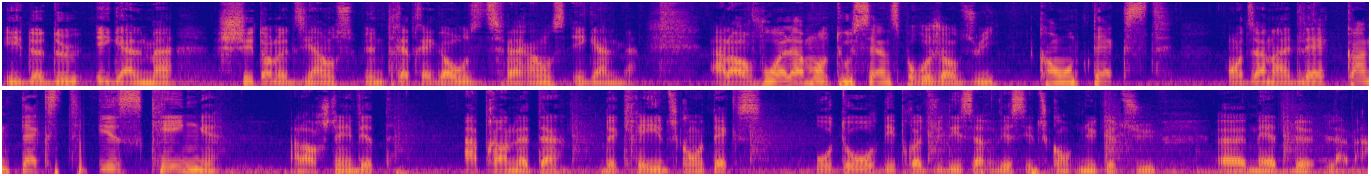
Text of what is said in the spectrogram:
et de deux également chez ton audience une très très grosse différence également. Alors voilà mon two cents pour aujourd'hui. Contexte. On dit en anglais, context is king. Alors je t'invite à prendre le temps de créer du contexte autour des produits, des services et du contenu que tu euh, mets de l'avant.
